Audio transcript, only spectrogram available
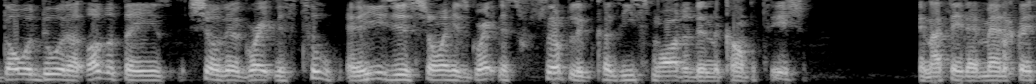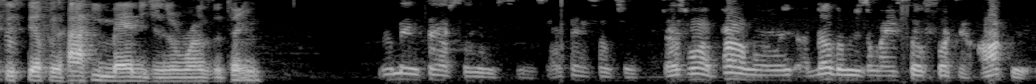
go and do it other things show their greatness too, and he's just showing his greatness simply because he's smarter than the competition. And I think that manifests itself in how he manages and runs the team. That makes absolute sense. I think so too. That's why probably another reason why he's so fucking awkward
